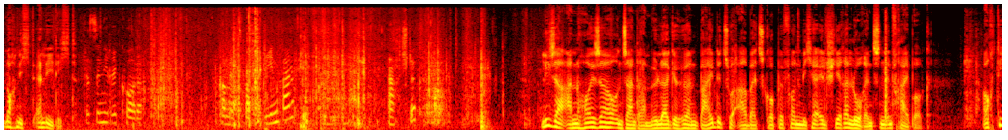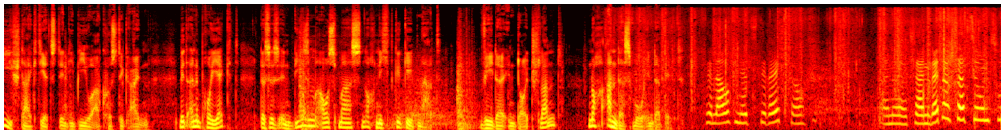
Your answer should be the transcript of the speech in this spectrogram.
noch nicht erledigt. Das sind die Rekorder. Kommen jetzt Batterien ran. Acht Stück. Lisa Anhäuser und Sandra Müller gehören beide zur Arbeitsgruppe von Michael Scherer-Lorenzen in Freiburg. Auch die steigt jetzt in die Bioakustik ein. Mit einem Projekt, das es in diesem Ausmaß noch nicht gegeben hat. Weder in Deutschland noch anderswo in der Welt. Wir laufen jetzt direkt auf eine kleine Wetterstation zu.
